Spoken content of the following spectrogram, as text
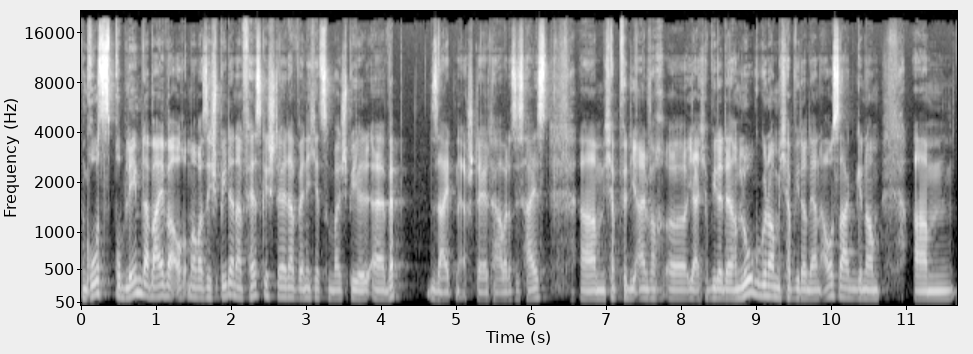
ein großes Problem dabei war auch immer, was ich später dann festgestellt habe, wenn ich jetzt zum Beispiel äh, Webseiten erstellt habe. Das heißt, ähm, ich habe für die einfach, äh, ja, ich habe wieder deren Logo genommen, ich habe wieder deren Aussagen genommen ähm,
